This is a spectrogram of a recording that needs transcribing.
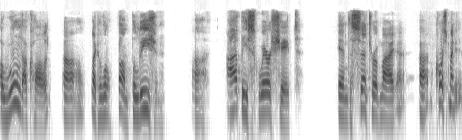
a wound, I'll call it, uh, like a little bump, a lesion, uh, oddly square shaped in the center of my, uh, of course, my,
